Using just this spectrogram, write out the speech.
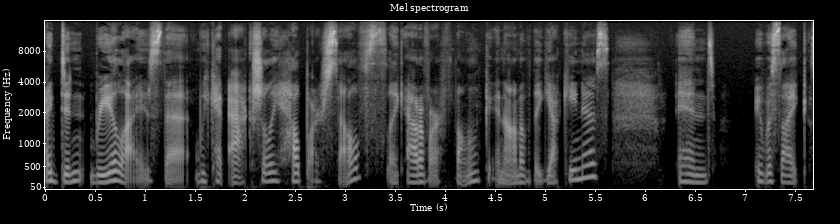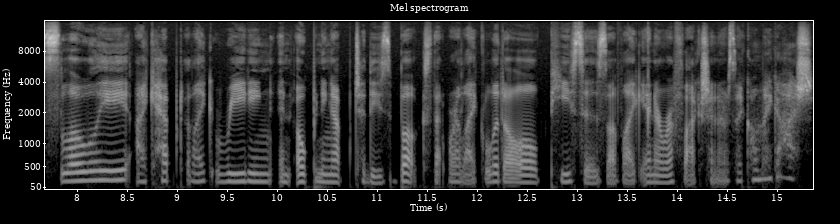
I didn't realize that we could actually help ourselves, like out of our funk and out of the yuckiness. And it was like slowly I kept like reading and opening up to these books that were like little pieces of like inner reflection. I was like, oh my gosh,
